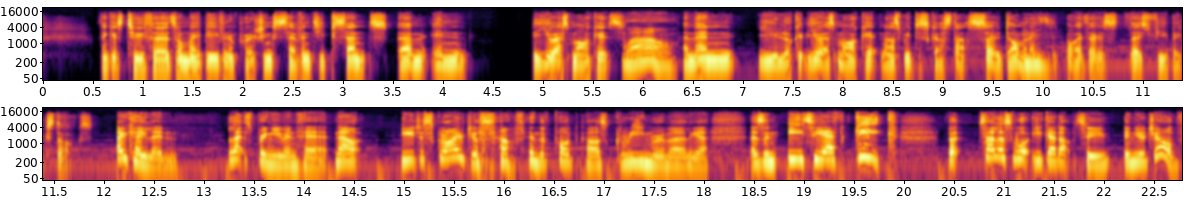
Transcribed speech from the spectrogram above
I think it's two thirds or maybe even approaching 70% um, in the US markets. Wow. And then you look at the US market, and as we discussed, that's so dominated mm. by those, those few big stocks. Okay, Lynn, let's bring you in here. Now, you described yourself in the podcast Green Room earlier as an ETF geek, but tell us what you get up to in your job.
